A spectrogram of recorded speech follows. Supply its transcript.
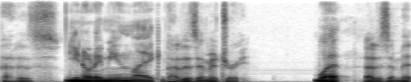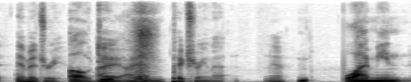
That is You know what I mean? Like that is imagery. what? That is Im- imagery. Oh, dude. I, I am picturing that. Yeah. Well, I mean,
